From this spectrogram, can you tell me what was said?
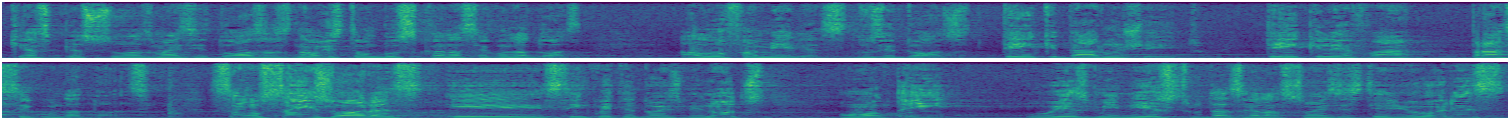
que as pessoas mais idosas não estão buscando a segunda dose. Alô, famílias dos idosos, tem que dar um jeito, tem que levar para a segunda dose. São 6 horas e 52 minutos. Ontem, o ex-ministro das Relações Exteriores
